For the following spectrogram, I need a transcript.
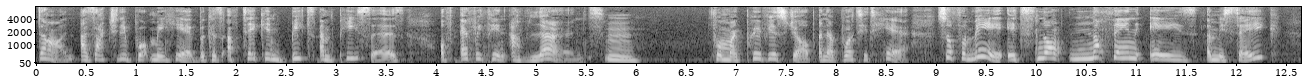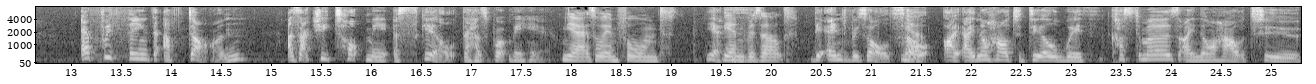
done has actually brought me here because I've taken bits and pieces of everything I've learned from my previous job and I brought it here. So for me, it's not, nothing is a mistake. Everything that I've done has actually taught me a skill that has brought me here. yeah, it's all informed. Yes. The end result. The end result. So Yeah. I, I know how to deal with customers. I know how to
